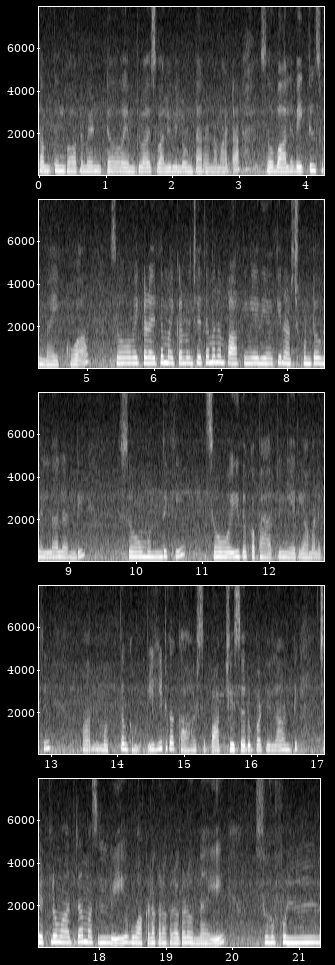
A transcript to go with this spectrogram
సంథింగ్ గవర్నమెంట్ ఎంప్లాయీస్ వాళ్ళు వీళ్ళు ఉంటారన్నమాట. సో వాళ్ళ వెహికల్స్ ఉన్నాయి ఎక్కువ. సో ఇక్కడైతే మా ఇక్కడ నుంచి అయితే మనం పార్కింగ్ ఏరియాకి నడుచుకుంటూ వెళ్ళాలండి. సో ముందుకి సో ఇది ఒక పార్కింగ్ ఏరియా మనకి మొత్తం కంప్లీట్గా కార్స్ పార్క్ చేశారు. బట్ ఇలాంటి చెట్లు మాత్రం అసలు లేవు. అక్కడక్కడ అక్కడక్కడ ఉన్నాయి. సో ఫుల్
